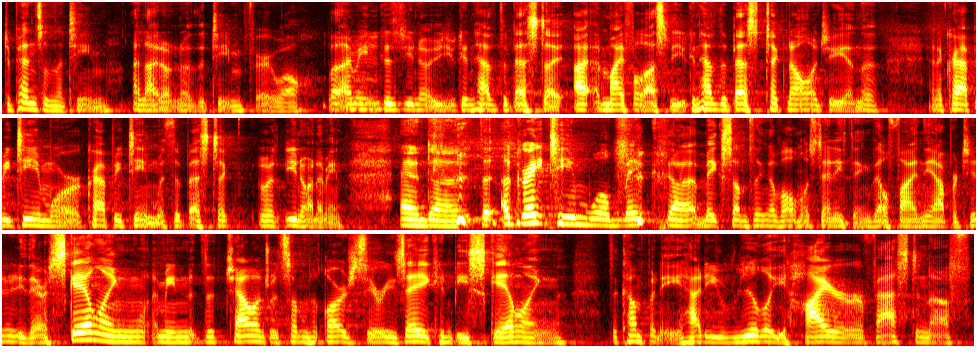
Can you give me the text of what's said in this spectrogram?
depends on the team, and I don't know the team very well. But I mean, because mm-hmm. you know, you can have the best. I, I, my philosophy: you can have the best technology and the and a crappy team, or a crappy team with the best tech. You know what I mean? And uh, the, a great team will make uh, make something of almost anything. They'll find the opportunity there. Scaling. I mean, the challenge with some large Series A can be scaling the company. How do you really hire fast enough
